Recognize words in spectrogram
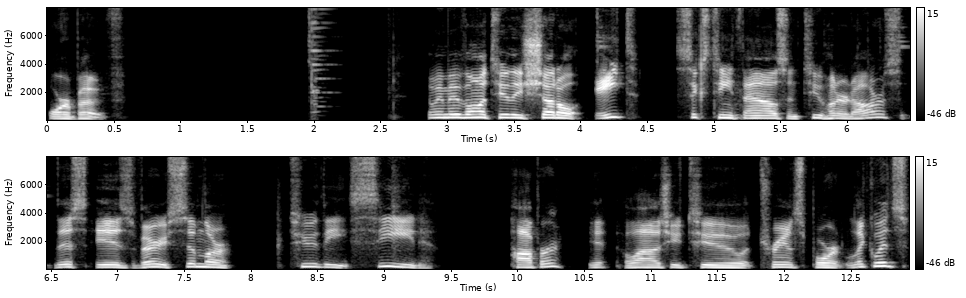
or both. Then we move on to the Shuttle 8, $16,200. This is very similar to the Seed Hopper. It allows you to transport liquids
